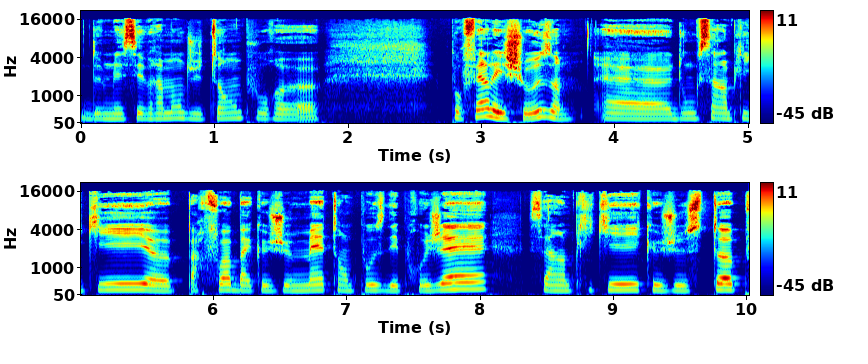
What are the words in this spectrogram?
de me laisser vraiment du temps pour pour faire les choses. Euh, donc ça impliquait euh, parfois bah, que je mette en pause des projets, ça impliquait que je stoppe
